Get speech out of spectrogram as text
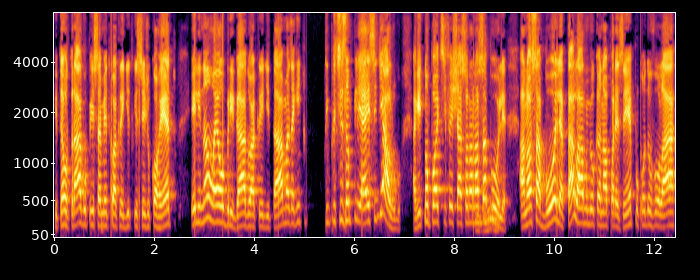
então eu trago o pensamento que eu acredito que seja o correto. Ele não é obrigado a acreditar, mas a gente precisa ampliar esse diálogo. A gente não pode se fechar só na nossa uhum. bolha. A nossa bolha tá lá no meu canal, por exemplo, quando eu vou lá,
